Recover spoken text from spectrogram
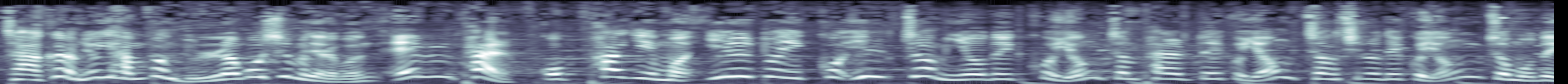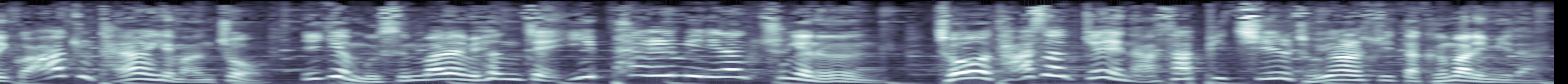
자 그럼 여기 한번 눌러보시면 여러분 M8 곱하기 뭐 1도 있고 1.25도 있고 0.8도 있고 0.75도 있고 0.5도 있고 아주 다양하게 많죠 이게 무슨 말이냐면 현재 이 8mm란 축에는 저 다섯 개의 나사 피치를 적용할 수 있다 그 말입니다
